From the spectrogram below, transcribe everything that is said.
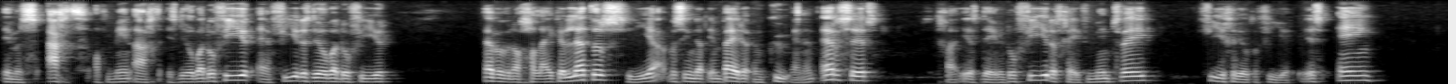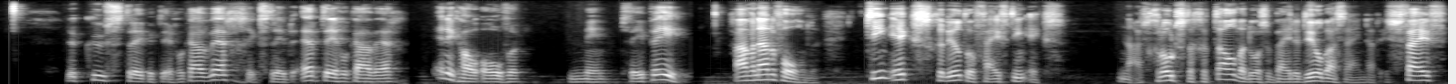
immers 8 of min 8 is deelbaar door 4 en 4 is deelbaar door 4. Hebben we nog gelijke letters? Ja, we zien dat in beide een q en een r zit. Ik ga eerst delen door 4, dat geeft min 2. 4 gedeeld door 4 is 1. De q streep ik tegen elkaar weg, ik streep de r tegen elkaar weg en ik hou over min 2p. Gaan we naar de volgende. 10x gedeeld door 15x. Nou, het grootste getal waardoor ze beide deelbaar zijn, dat is 5.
